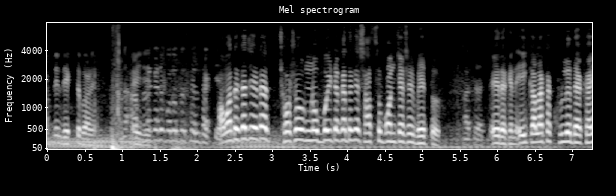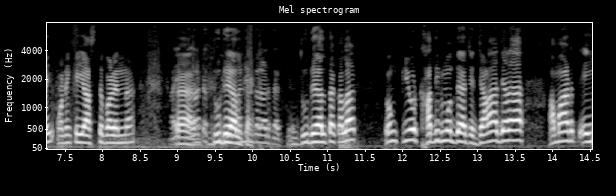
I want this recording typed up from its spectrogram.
আপনি দেখতে পারেন। এই যে। আমাদের কাছে এটা ছশো নব্বই টাকা থেকে সাতশো পঞ্চাশের ভেতর। আচ্ছা আচ্ছা। এই দেখেন এই কালারটা খুলে দেখাই অনেকেই আসতে পারেন না। হ্যাঁ, দুধে আলতা। দুধে আলতা কালার এবং পিওর খাদির মধ্যে আছে। যারা যারা আমার এই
